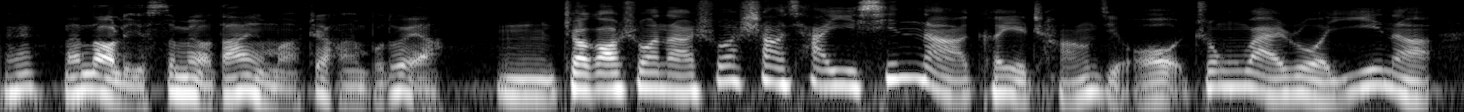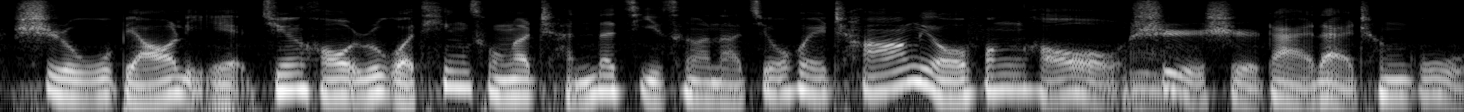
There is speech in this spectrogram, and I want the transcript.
哎，难道李斯没有答应吗？这好像不对啊。嗯，赵高说呢，说上下一心呢可以长久，中外若一呢事无表里。君侯如果听从了臣的计策呢，就会常有封侯，世世代代称孤，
